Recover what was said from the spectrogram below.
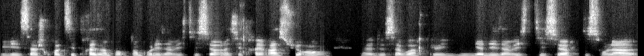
et ça, je crois que c'est très important pour les investisseurs et c'est très rassurant de savoir qu'il y a des investisseurs qui sont là,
